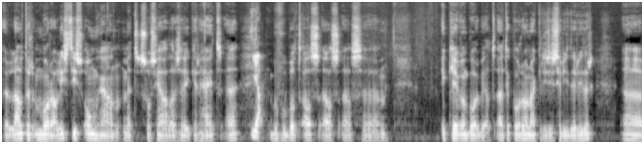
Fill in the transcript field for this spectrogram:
louter moralistisch omgaan met sociale zekerheid. Hè? Ja. Bijvoorbeeld als... als, als ik geef een voorbeeld uit de coronacrisis, Rieder. Uh,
